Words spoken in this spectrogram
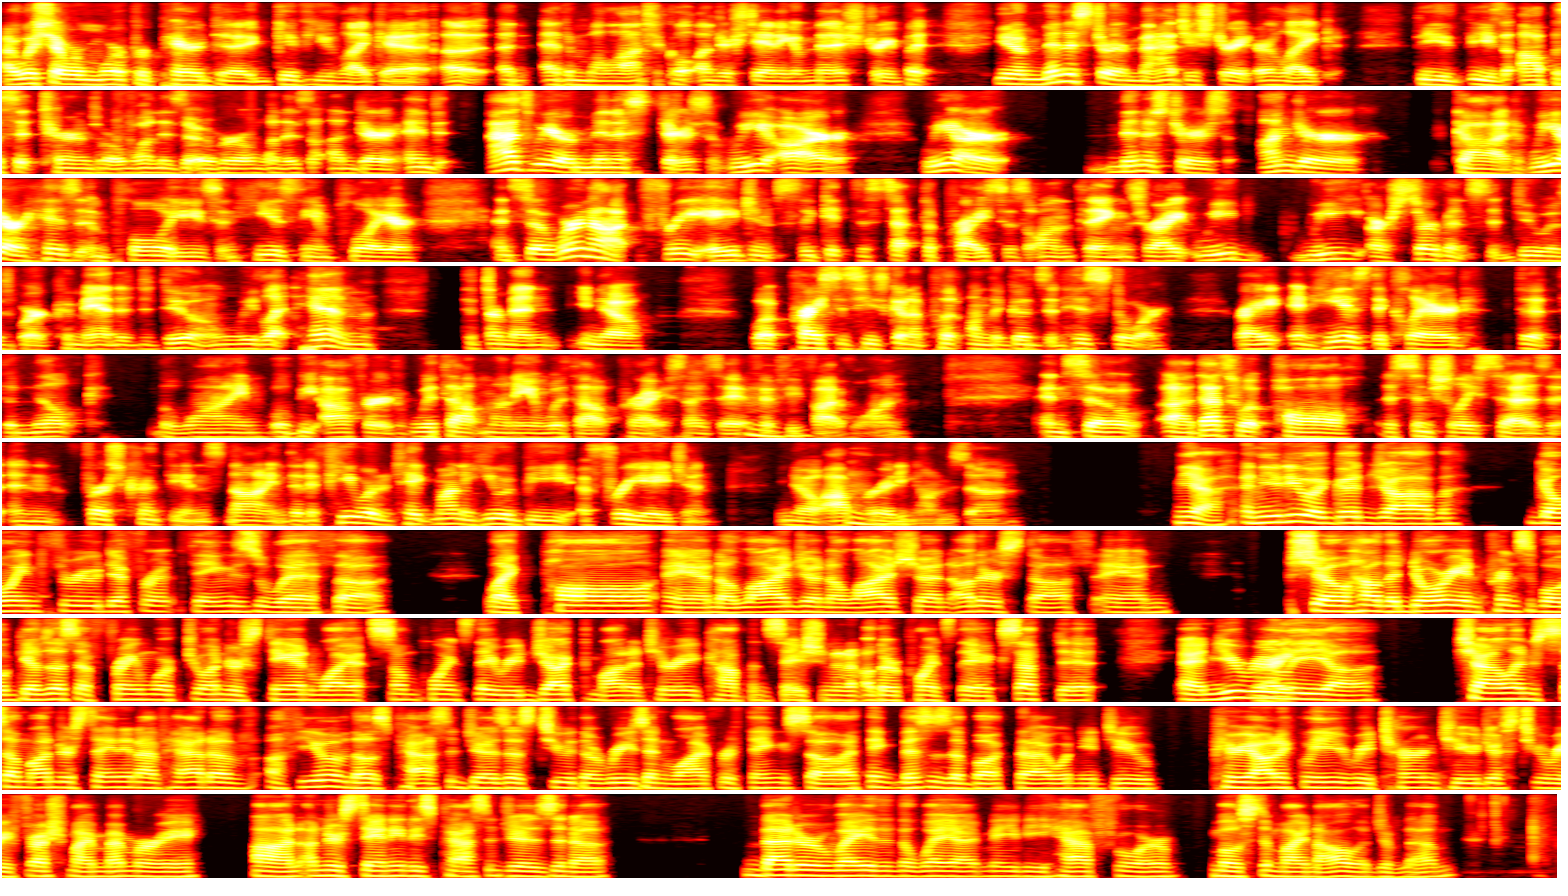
I wish I were more prepared to give you like a, a an etymological understanding of ministry, but you know, minister and magistrate are like these these opposite terms where one is over and one is under. And as we are ministers, we are we are ministers under God. We are his employees and he is the employer. And so we're not free agents that get to set the prices on things, right? We we are servants that do as we're commanded to do and we let him determine, you know, what prices he's going to put on the goods in his store, right? And he has declared that the milk, the wine will be offered without money and without price, Isaiah Mhm. 55 1. And so uh, that's what Paul essentially says in First Corinthians 9 that if he were to take money, he would be a free agent, you know, operating on his own. Yeah, and you do a good job going through different things with uh like Paul and Elijah and Elisha and other stuff and show how the Dorean principle gives us a framework to understand why at some points they reject monetary compensation and at other points they accept it. And you Right. really uh challenged some understanding I've had of a few of those passages as to the reason why for things. So I think this is a book that I would need to periodically return to just to refresh my memory on understanding these passages in a better way than the way I maybe have for most of my knowledge of them.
